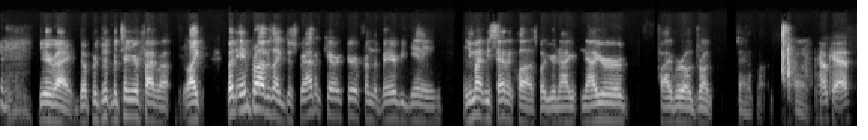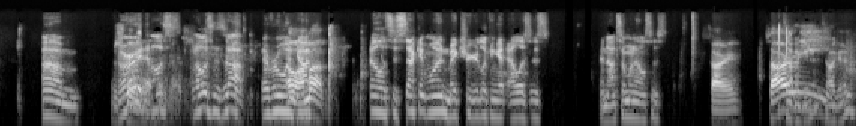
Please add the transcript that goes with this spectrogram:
you're right. Don't pre- pretend you're five. Like, but improv is like just grab a character from the very beginning. And you might be Santa Claus, but you're now now you're five year old drunk Santa Claus. Oh, Okay. Um, just all throwing right, it out Ellis. guys. Ellis is up. Everyone Oh, got I'm up. Ellis's second one. Make sure you're looking at Ellis's and not someone else's. Sorry. It's all good. Sorry. It's all good.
